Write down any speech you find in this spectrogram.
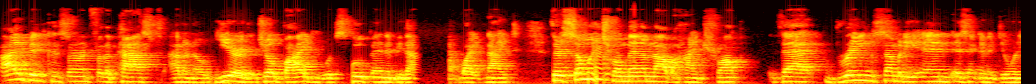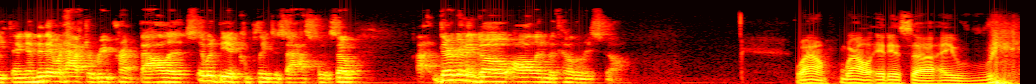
I've been concerned for the past, I don't know, year that Joe Biden would swoop in and be that white knight. There's so much momentum now behind Trump that bringing somebody in isn't going to do anything. And then they would have to reprint ballots. It would be a complete disaster. So uh, they're going to go all in with Hillary still. Wow. Well, it is uh, a really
